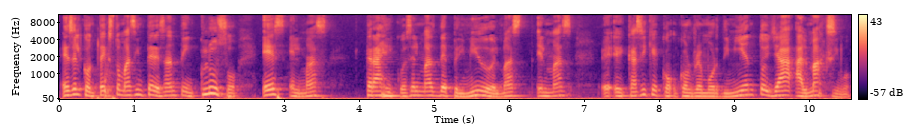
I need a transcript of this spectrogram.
es el contexto más interesante, incluso es el más trágico, es el más deprimido, el más, el más eh, eh, casi que con, remordimiento ya al máximo.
